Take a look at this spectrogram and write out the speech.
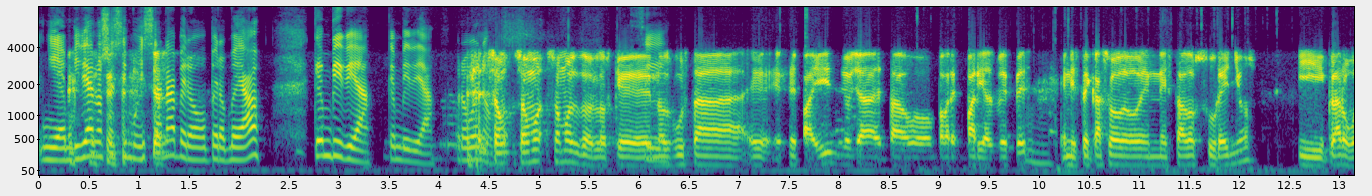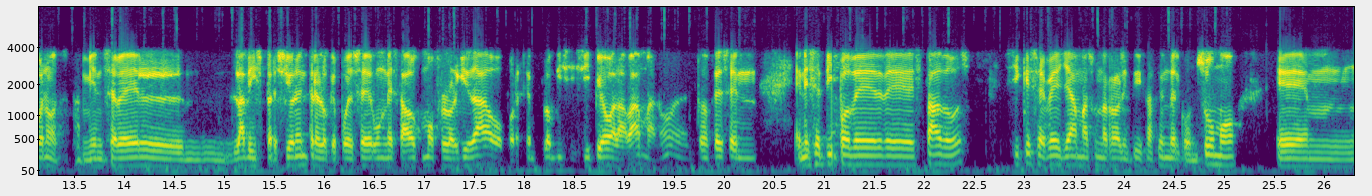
Ni envidia, no sé si muy sana, pero, pero me ha... Qué envidia, qué envidia. Pero bueno. somos, somos dos los que nos gusta eh, ese país. Yo ya he estado varias veces, en este caso en estados sureños, y claro, bueno, también se ve la dispersión entre lo que puede ser un estado como Florida o, por ejemplo, Mississippi o Alabama, ¿no? Entonces, en, en ese tipo de, estados sí que se ve ya más una ralentización del consumo. Em,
